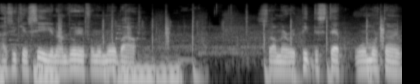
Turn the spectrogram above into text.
as you can see you know I'm doing it from a mobile. So I'm gonna repeat this step one more time.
